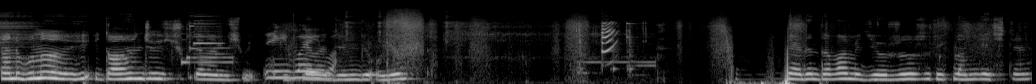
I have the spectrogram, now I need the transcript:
Yani bunu daha önce hiç yüklememiş bir, yüklemediğim bir oyun. Yerden devam ediyoruz. Reklamı geçtim.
